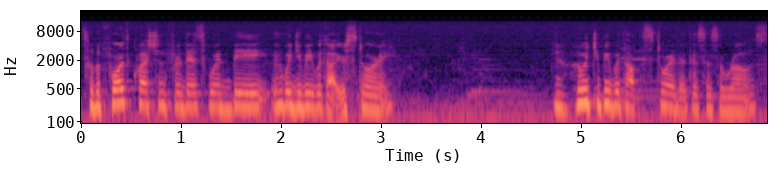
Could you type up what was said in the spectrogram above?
So the fourth question for this would be, who would you be without your story? Yeah, who would you be without the story that this is a rose?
